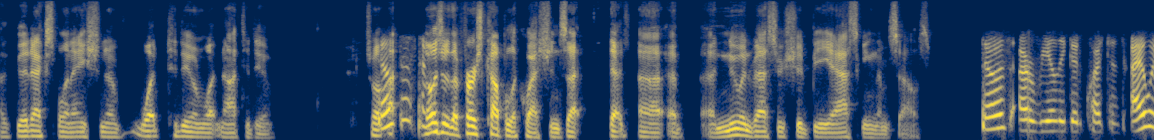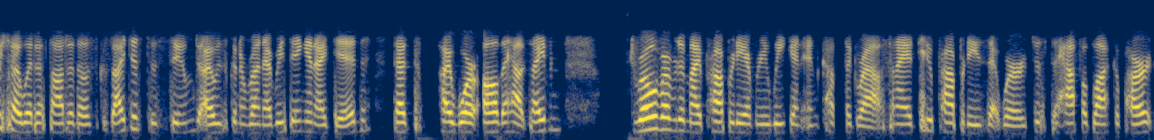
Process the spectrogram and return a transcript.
a, good explanation of what to do and what not to do. So those, uh, those are the first couple of questions that that uh, a, a new investor should be asking themselves. Those are really good questions. I wish I would have thought of those because I just assumed I was going to run everything, and I did. That's I wore all the hats. I even drove over to my property every weekend and cut the grass. And I had two properties that were just a half a block apart.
